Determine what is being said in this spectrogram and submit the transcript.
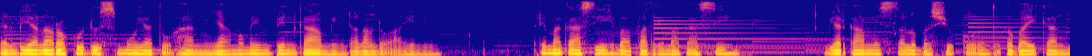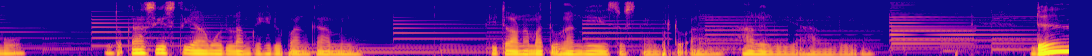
Dan biarlah roh kudusmu ya Tuhan yang memimpin kami dalam doa ini. Terima kasih Bapa, terima kasih. Biar kami selalu bersyukur untuk kebaikanmu, untuk kasih setiamu dalam kehidupan kami. Di dalam nama Tuhan Yesus kami berdoa. Haleluya, haleluya. Dengan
